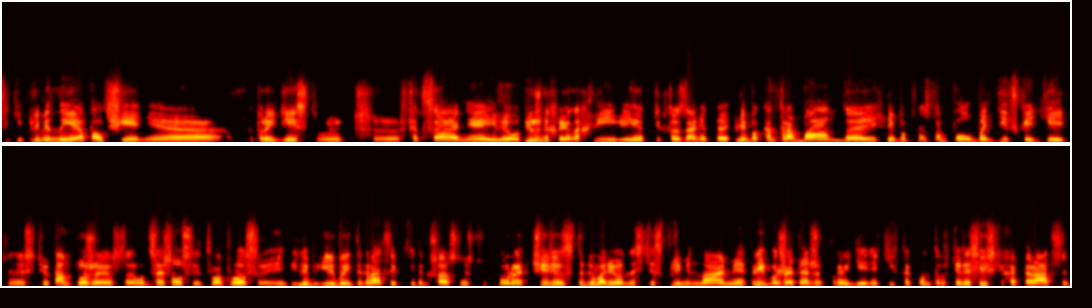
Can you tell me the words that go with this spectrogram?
такие племенные ополчения которые действуют э, в Фецане или вот в южных районах Ливии, те, кто заняты либо контрабандой, либо просто полубандитской деятельностью. Там тоже вот, достаточно этот вопрос либо, либо интеграции в какие-то государственные структуры через договоренности с племенами, либо же, опять же, проведение каких-то контртеррористических операций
